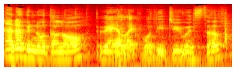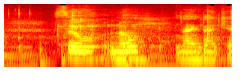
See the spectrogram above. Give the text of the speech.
I don't even know the law there, like what they do and stuff. So no, nine thank you.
